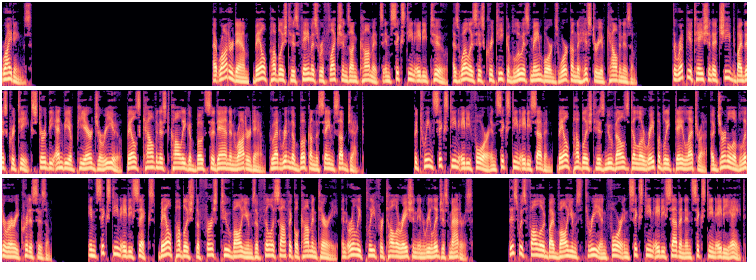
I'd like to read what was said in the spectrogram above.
Writings At Rotterdam, Bayle published his famous Reflections on Comets in 1682, as well as his critique of Louis Maimbourg's work on the history of Calvinism. The reputation achieved by this critique stirred the envy of Pierre Jurieu, Bayle's Calvinist colleague of both Sedan and Rotterdam, who had written a book on the same subject. Between 1684 and 1687, Bayle published his Nouvelles de la République des Lettres, a journal of literary criticism. In 1686, Bayle published the first two volumes of Philosophical Commentary, an early plea for toleration in religious matters. This was followed by volumes 3 and 4 in 1687 and 1688.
